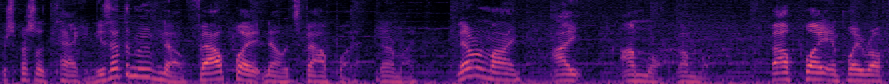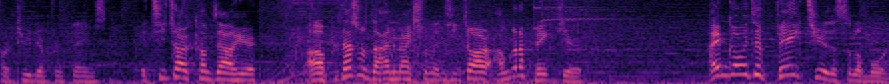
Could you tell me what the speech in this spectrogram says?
We're special attacking. Is that the move? No. Foul play? No, it's foul play. Never mind. Never mind. I, I'm wrong. I'm wrong. Foul play and play rough are two different things. The T-Tar comes out here. Uh, potential Dynamax from the T-Tar. I'm going to fake tear. I'm going to fake tear this little boy.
